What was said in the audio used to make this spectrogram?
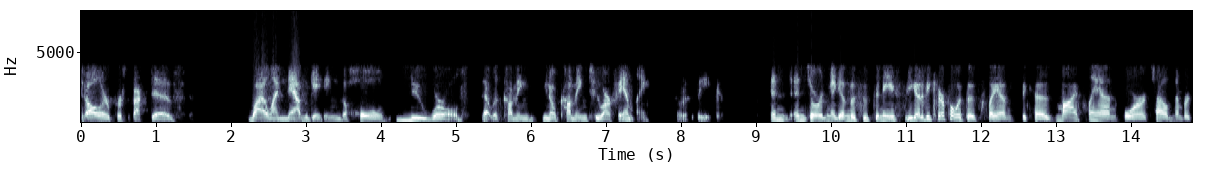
dollar perspective while I'm navigating the whole new world that was coming, you know, coming to our family, so to speak. And and Jordann, again, this is Denise. You got to be careful with those plans because my plan for child number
